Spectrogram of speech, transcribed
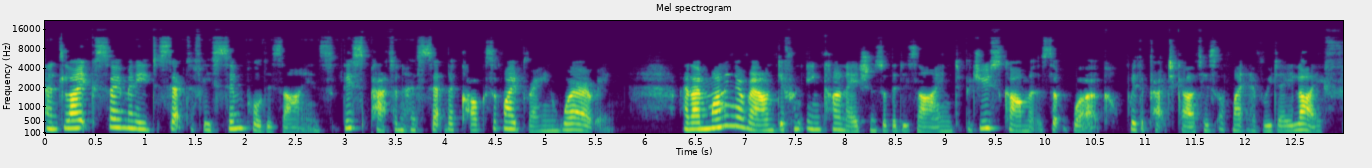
And like so many deceptively simple designs, this pattern has set the cogs of my brain whirring, and I'm mulling around different incarnations of the design to produce garments that work with the practicalities of my everyday life.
